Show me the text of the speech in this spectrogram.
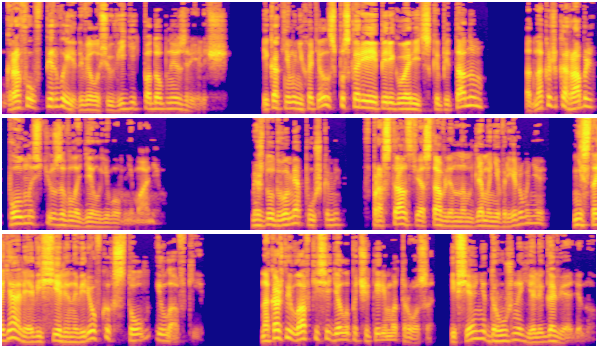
Графу впервые довелось увидеть подобное зрелище и, как ему не хотелось поскорее переговорить с капитаном, однако же корабль полностью завладел его вниманием. Между двумя пушками, в пространстве, оставленном для маневрирования, не стояли, а висели на веревках стол и лавки. На каждой лавке сидело по четыре матроса, и все они дружно ели говядину.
